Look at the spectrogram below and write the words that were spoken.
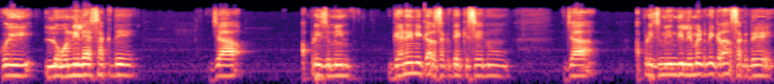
ਕੋਈ ਲੋਨ ਨਹੀਂ ਲੈ ਸਕਦੇ ਜਾਂ ਆਪਣੀ ਜ਼ਮੀਨ ਗਹਿਣੇ ਨਹੀਂ ਕਰ ਸਕਦੇ ਕਿਸੇ ਨੂੰ ਜਾਂ ਆਪਣੀ ਜ਼ਮੀਨ ਦੀ ਲਿਮਿਟ ਨਹੀਂ ਕਰਾ ਸਕਦੇ।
